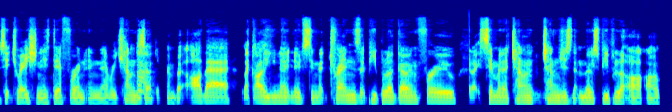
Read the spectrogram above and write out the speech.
situation is different and every challenges mm. are different but are there like are you noticing that trends that people are going through like similar challenge, challenges that most people are, are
